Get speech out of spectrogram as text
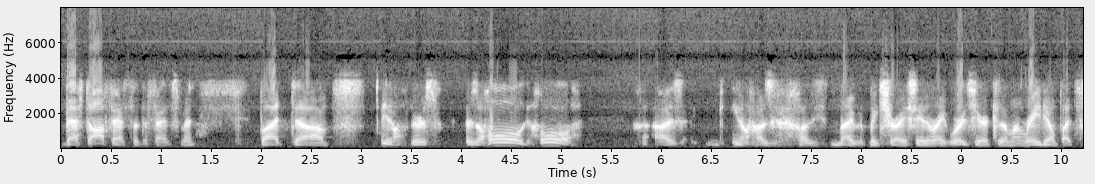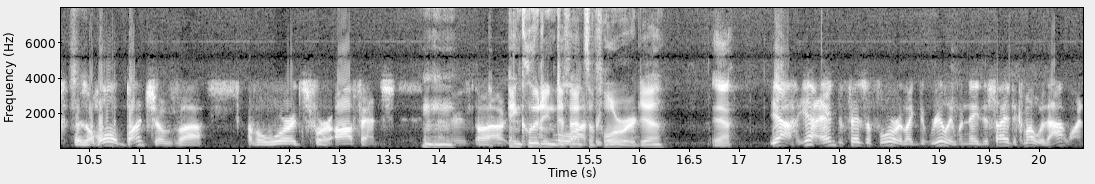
best offensive defenseman, but um, you know there's there's a whole whole. I was, you know, I was, I was make sure I say the right words here because I'm on radio. But there's a whole bunch of uh, of awards for offense, mm-hmm. uh, including defensive forward. Yeah, yeah. Yeah, yeah, and defensive forward. Like really, when they decided to come out with that one,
